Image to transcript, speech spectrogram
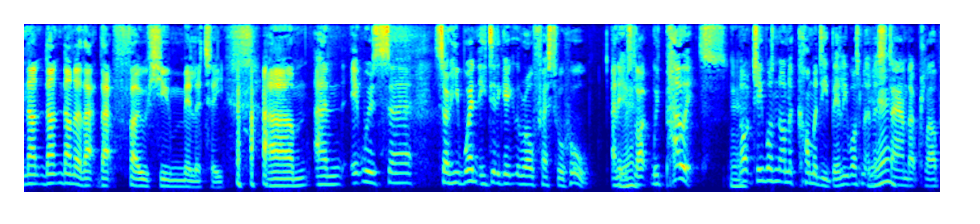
none, none, none of that that faux humility. um, and it was uh, so he went. He did a gig at the Royal Festival Hall. And it was like with poets, Yeah. not he wasn't on a comedy bill. He wasn't at a stand up club.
